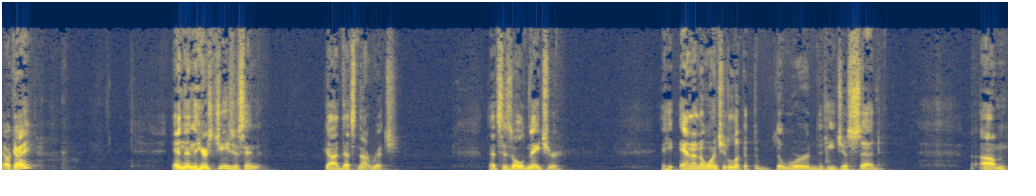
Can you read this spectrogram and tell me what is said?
Okay? And then here's Jesus saying, God, that's not Rich. That's his old nature. And I don't want you to look at the, the word that he just said. Um,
